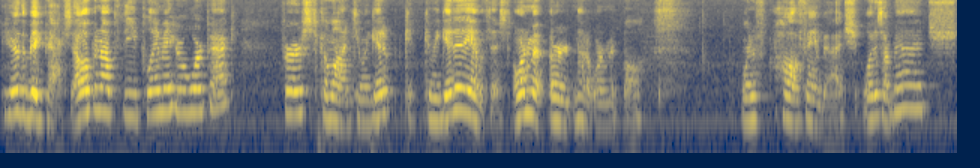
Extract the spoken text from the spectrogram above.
here are the big packs. I'll open up the Playmaker Award pack first. Come on, can we get it? Can, can we get an amethyst ornament or not an ornament ball? One of Hall of Fame badge. What is our badge?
